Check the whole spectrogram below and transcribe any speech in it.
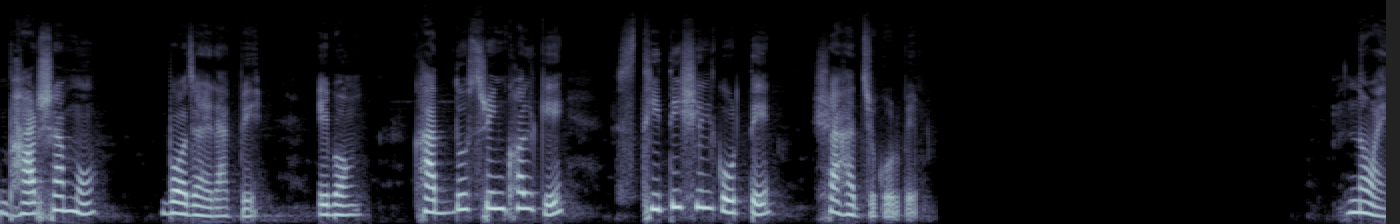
ভারসাম্য বজায় রাখবে এবং খাদ্য শৃঙ্খলকে স্থিতিশীল করতে সাহায্য করবে। নয়।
